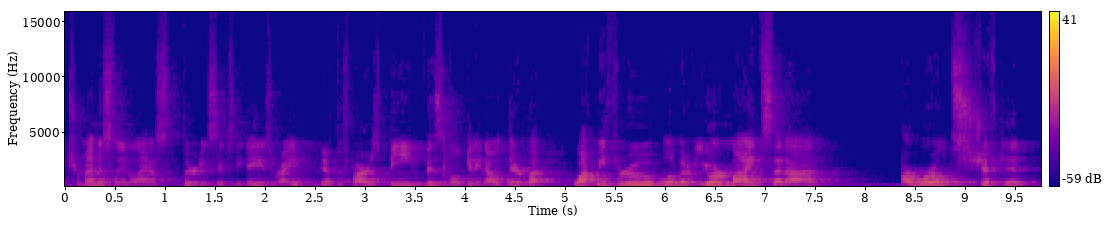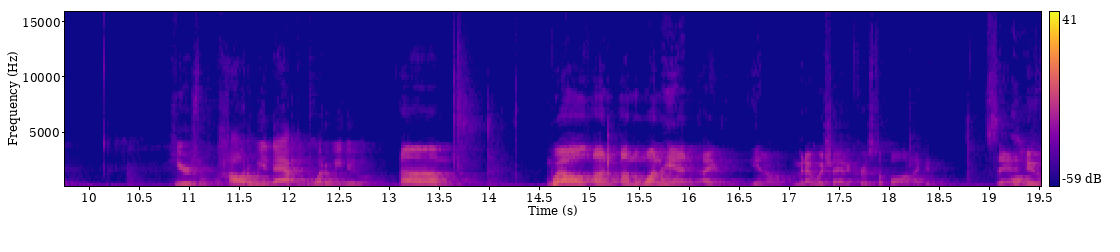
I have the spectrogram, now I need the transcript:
tremendously in the last 30, 60 days, right? Yep. As far as being visible, getting out there. But walk me through a little bit of your mindset on our world's shifted. Here's how do we adapt and what do we do? Um, well, on on the one hand, I you know, I mean, I wish I had a crystal ball and I could say I Oh. knew,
